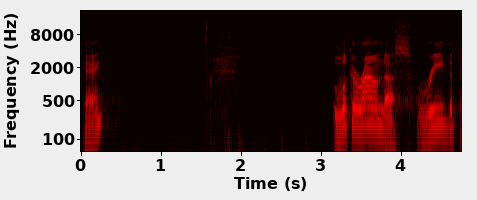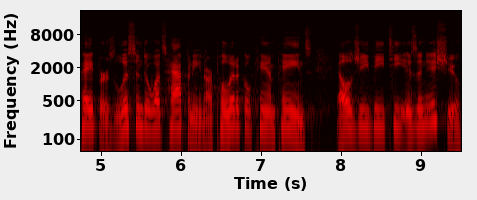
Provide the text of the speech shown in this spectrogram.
Okay? Look around us, read the papers, listen to what's happening, our political campaigns. LGBT is an issue.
